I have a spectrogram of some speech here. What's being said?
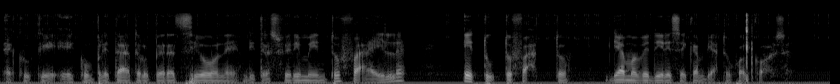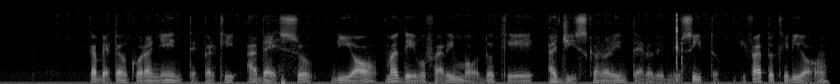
ecco che è completata l'operazione di trasferimento file è tutto fatto. Andiamo a vedere se è cambiato qualcosa cambiato ancora niente perché adesso li ho ma devo fare in modo che agiscano all'interno del mio sito. Il fatto che li ho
